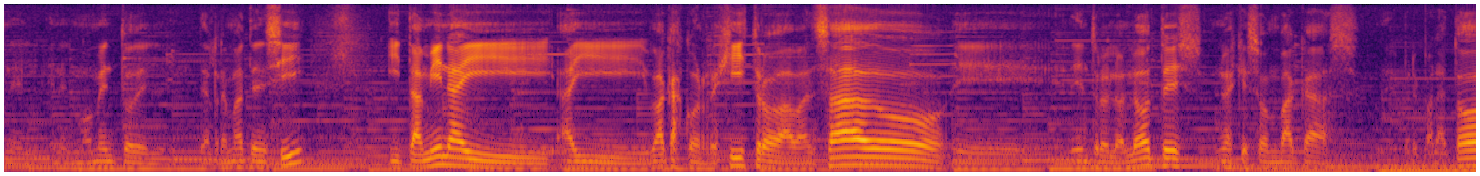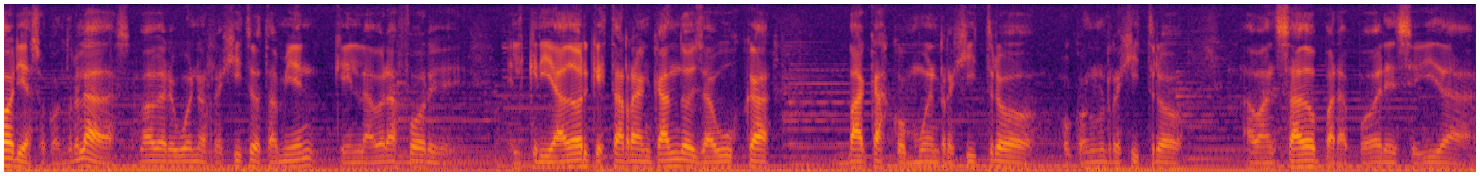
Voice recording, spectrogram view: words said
en el, en el momento del, remate en sí. Y también hay, vacas con registro avanzado eh, dentro de los lotes, no es que son vacas preparatorias o controladas, va a haber buenos registros también que en la Brafor el criador que está arrancando ya busca vacas con buen registro o con un registro avanzado para poder enseguida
